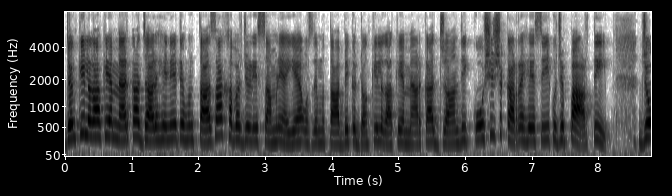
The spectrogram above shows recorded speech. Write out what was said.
ਡੰਕੀ ਲਗਾ ਕੇ ਅਮਰੀਕਾ ਜਾ ਰਹੇ ਨੇ ਤੇ ਹੁਣ ਤਾਜ਼ਾ ਖਬਰ ਜਿਹੜੀ ਸਾਹਮਣੇ ਆਈ ਹੈ, ਉਸ ਦੇ ਮੁਤਾਬਿਕ ਡੰਕੀ ਲਗਾ ਕੇ ਅਮਰੀਕਾ ਜਾਣ ਦੀ ਕੋਸ਼ਿਸ਼ ਕਰ ਰਹੇ ਸੀ ਕੁਝ ਭਾਰਤੀ, ਜੋ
